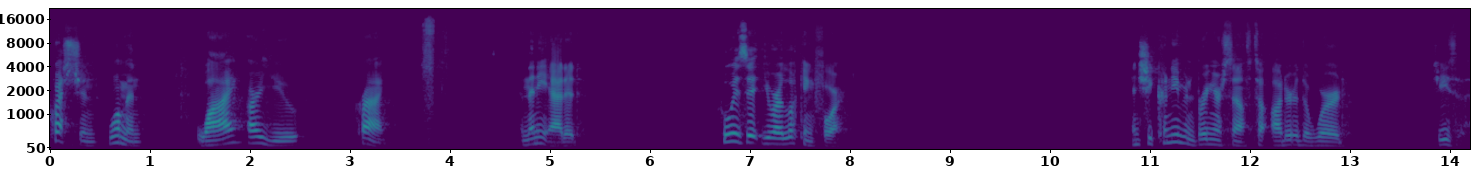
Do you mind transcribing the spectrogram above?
question Woman, why are you crying? And then he added, Who is it you are looking for? And she couldn't even bring herself to utter the word Jesus.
